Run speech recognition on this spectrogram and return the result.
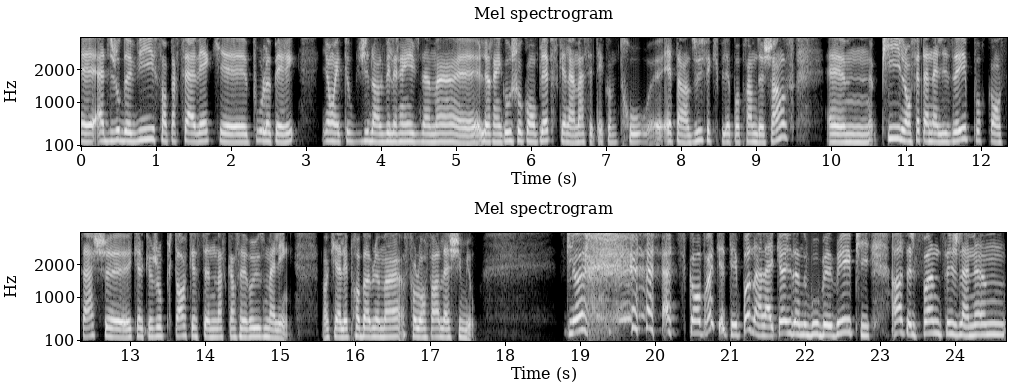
euh, à 10 jours de vie, ils sont partis avec euh, pour l'opérer. Ils ont été obligés d'enlever le rein, évidemment, le rein gauche au complet, parce que la masse était comme trop étendue, fait qu'ils voulaient pas prendre de chance. Puis ils l'ont fait analyser pour qu'on sache quelques jours plus tard que c'était une masse cancéreuse maligne. Donc il allait probablement falloir faire de la chimio là, tu comprends que t'es pas dans l'accueil d'un nouveau bébé, puis ah c'est le fun, tu sais, je l'amène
